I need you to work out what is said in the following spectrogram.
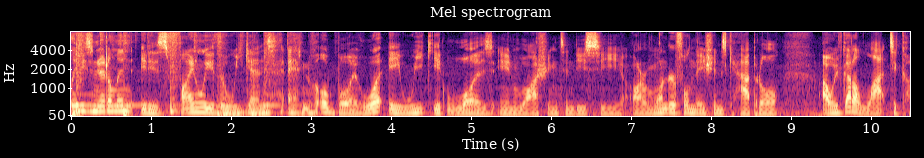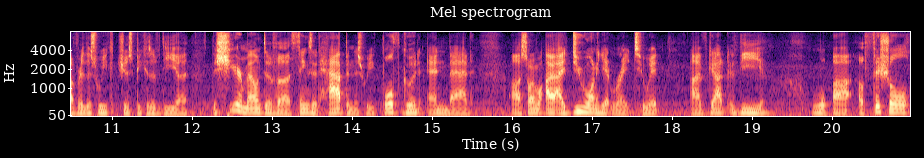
Ladies and gentlemen, it is finally the weekend, and oh boy, what a week it was in Washington, D.C., our wonderful nation's capital. Uh, we've got a lot to cover this week just because of the uh, the sheer amount of uh, things that happened this week, both good and bad. Uh, so I, I do want to get right to it. I've got the uh, official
